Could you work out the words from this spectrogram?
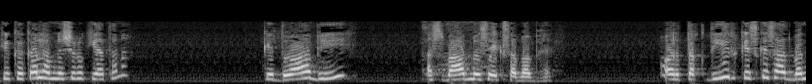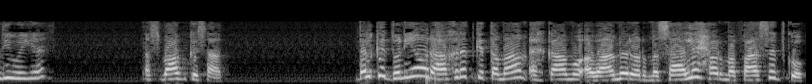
کیونکہ کل ہم نے شروع کیا تھا نا کہ دعا بھی اسباب میں سے ایک سبب ہے۔ اور تقدیر کس کے ساتھ بندھی ہوئی ہے؟ اسباب کے ساتھ۔ بلکہ دنیا اور آخرت کے تمام احکام و عوامر اور مسالح اور مفاسد کو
